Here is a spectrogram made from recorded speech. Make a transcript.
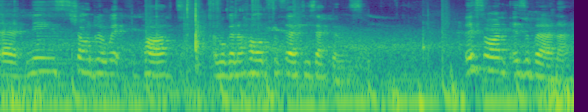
uh, knees shoulder width apart, and we're going to hold for 30 seconds. This one is a burner.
